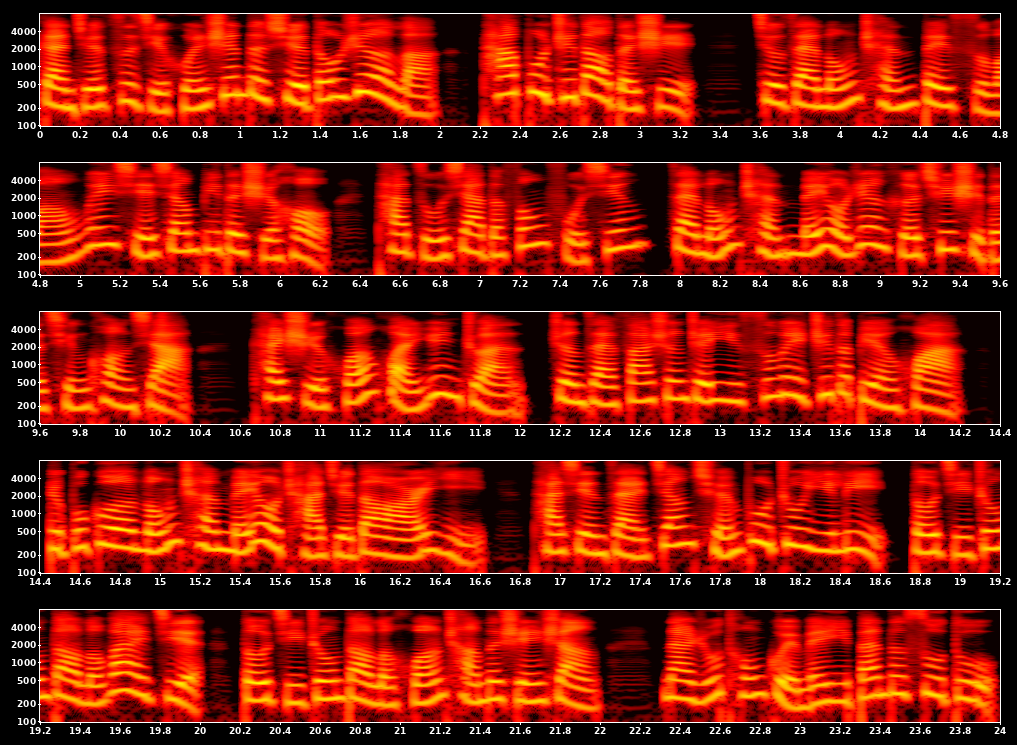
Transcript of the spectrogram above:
感觉自己浑身的血都热了。他不知道的是，就在龙尘被死亡威胁相逼的时候，他足下的风府星在龙尘没有任何驱使的情况下，开始缓缓运转，正在发生着一丝未知的变化，只不过龙尘没有察觉到而已。他现在将全部注意力都集中到了外界，都集中到了黄长的身上，那如同鬼魅一般的速度，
